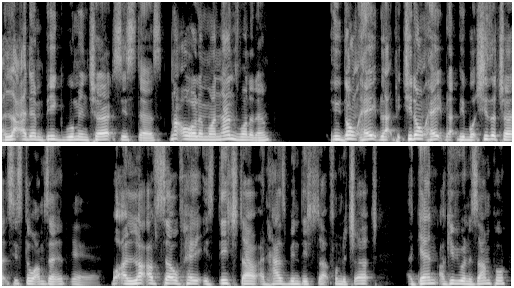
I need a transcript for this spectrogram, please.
a lot of them big women church sisters, not all of them, my nan's one of them, who don't hate black people. She don't hate black people, but she's a church sister, what I'm saying. Yeah, yeah. But a lot of self hate is dished out and has been dished out from the church. Again, I'll give you an example.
